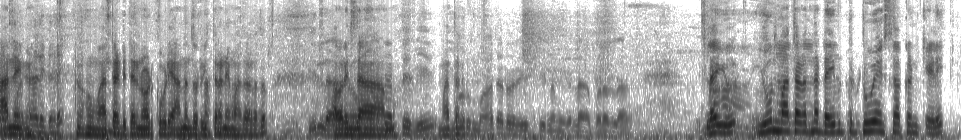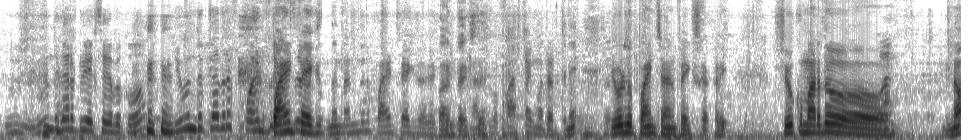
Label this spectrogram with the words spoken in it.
ಮಾತಾಡಿದ್ದಾರೆ. ಹ್ಞೂ, ಮಾತಾಡಿದ್ದಾರೆ. ನೋಡ್ಕೊಬಿಡಿ ಆನಂದ್ ಅವ್ರು ಈ ಥರನೇ ಮಾತಾಡೋದು. ಇಲ್ಲ ಅವರಿಂದ ಮಾತಾಡ್ತೀವಿ. ಮಾತಾಡ್ ರೀತಿ ನಮಗೆಲ್ಲ ಬರಲ್ಲ. ಇಲ್ಲ ಇವ್ ಇವ್ನು ಮಾತಾಡೋದನ್ನ ದಯವಿಟ್ಟು ಟೂ ಎಕ್ಸ್ ಹಾಕೊಂಡು ಕೇಳಿ. ಇವಂದಕ್ಕಾದ್ರೆ ಟು ಎಕ್ಸ್ ಆಗಬೇಕು. ಇವಂದಕ್ಕಾದ್ರೆ ಪಾಯಿಂಟ್ ಪಾಯಿಂಟ್ ಫೈವ್ ಎಕ್ಸ್ ನಂದು point five X Point five X. ಫಾಸ್ಟಾಗಿ ಮಾತಾಡ್ತೀನಿ. ಇವ್ರದ್ದು ಪಾಯಿಂಟ್ ಸೆವೆನ್ ಫೈವ್ ಎಕ್ಸ್ ಹಾಕೊಳ್ಳಿ. ಶಿವಕುಮಾರ್ದು ನೋ.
